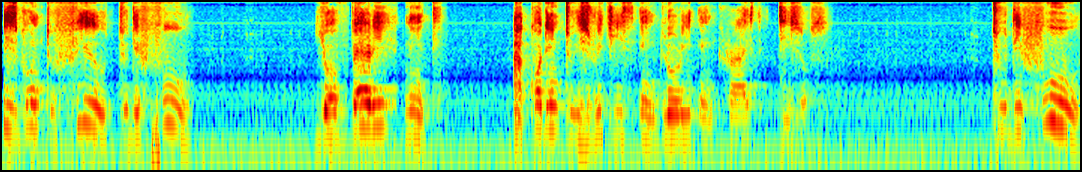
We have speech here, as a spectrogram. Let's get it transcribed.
Is going to fill to the full your very need according to his riches in glory in Christ Jesus. To the full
